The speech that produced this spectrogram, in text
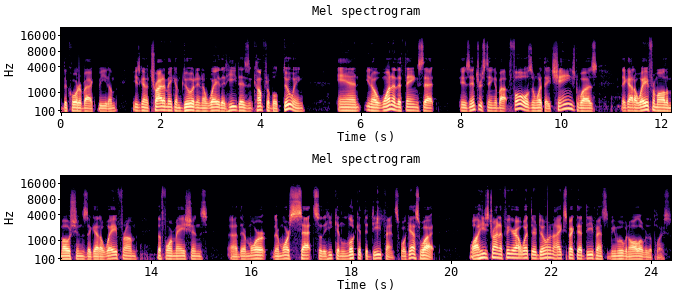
the quarterback beat him. He's going to try to make him do it in a way that he isn't comfortable doing. And, you know, one of the things that is interesting about Foles and what they changed was they got away from all the motions, they got away from the formations. Uh, they're more they're more set so that he can look at the defense. Well, guess what? While he's trying to figure out what they're doing, I expect that defense to be moving all over the place.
